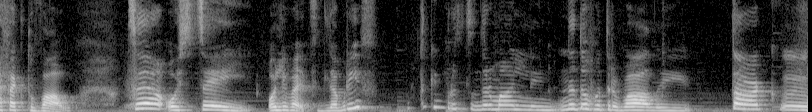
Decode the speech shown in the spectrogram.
ефекту вау. Це ось цей олівець для брів, такий просто нормальний, недовготривалий. Так, е,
